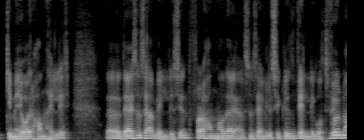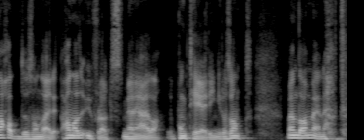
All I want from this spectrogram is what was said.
ikke med i år, han heller. Det syns jeg er veldig synd, for han hadde jeg synes egentlig syklet veldig godt i fjor. Men han hadde, sånn der, han hadde uflaks, mener jeg, da. Punkteringer og sånt. Men da mener jeg at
